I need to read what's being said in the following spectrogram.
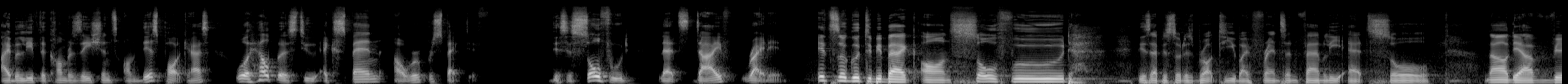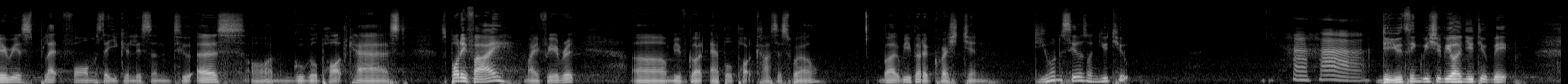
I believe the conversations on this podcast will help us to expand our perspective. This is Soul Food. Let's dive right in. It's so good to be back on Soul Food. This episode is brought to you by friends and family at Soul. Now, there are various platforms that you can listen to us on Google Podcast, Spotify, my favorite. Um, we've got Apple Podcasts as well. But we've got a question. Do you want to see us on YouTube? Do you think we should be on YouTube, babe?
